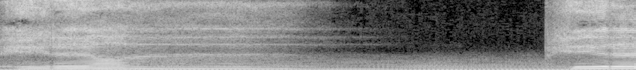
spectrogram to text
ফিরে আয় ফিরে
